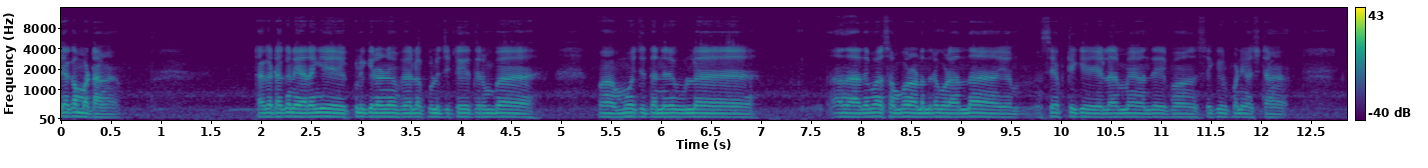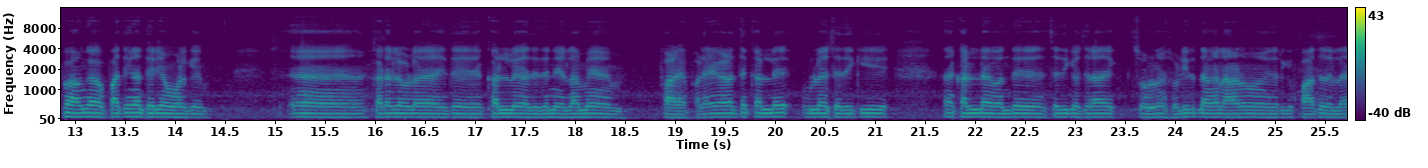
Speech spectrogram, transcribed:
கேட்க மாட்டாங்க. டக்கு டக்குன்னு இறங்கி குளிக்கிறேன்னு பேரில் குளிச்சுட்டு திரும்ப மூச்சு தண்ணீர் உள்ள அந்த அதே மாதிரி சம்பவம் நடந்துடக்கூடாதுன்னு தான் சேஃப்டிக்கு எல்லாருமே வந்து இப்போ செக்யூர் பண்ணி வச்சுட்டாங்க. இப்போ அங்கே பார்த்தீங்கன்னா தெரியும் உங்களுக்கு. கடலில் உள்ள இது கல் அது இதுன்னு எல்லாமே பழைய பழைய காலத்து கல் உள்ள செதுக்கி கல்லில் வந்து செதுக்கி வச்சதா சொல்ல சொல்லியிருந்தாங்க. நானும் இது வரைக்கும் பார்த்ததில்ல.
